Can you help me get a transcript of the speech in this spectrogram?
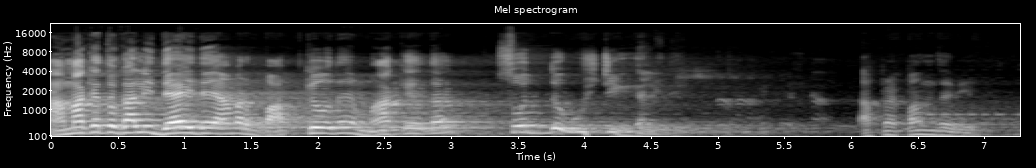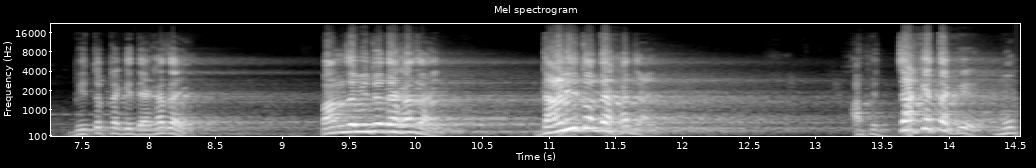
আমাকে তো গালি দেয় দেয়, আমার বাপকেও দেয়, মাকেও দেয় চোদ্দ গোষ্ঠীকে গালি দেয়। আপনার পাঞ্জাবি, ভিতরটা কি দেখা যায়? পাঞ্জাবি তো দেখা যায় দাঁড়ি তো দেখা যায়। আপনি যাকে তাকে মুখ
